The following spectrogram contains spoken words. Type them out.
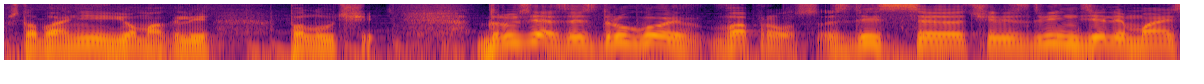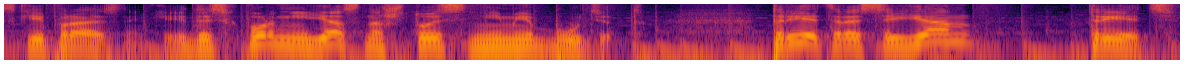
чтобы они ее могли получить. Друзья, здесь другой вопрос. Здесь э, через две недели майские праздники. И до сих пор не ясно, что с ними будет. Треть россиян, треть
